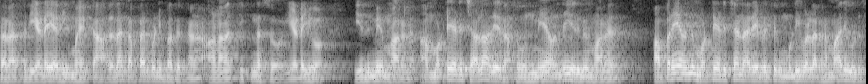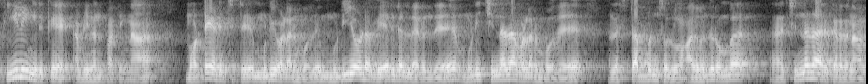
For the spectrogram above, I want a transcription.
சராசரி எடை அதிகமாயிருக்கா? அதெல்லாம் கம்பேர் பண்ணி பார்த்துருக்காங்க. ஆனால் திக்னஸோ எடையோ எதுவுமே மாறலை. மொட்டை அடித்தாலும் அதே தான் ஸோ உண்மையாக வந்து எதுவுமே மாறாது. அப்புறம் வந்து மொட்டை அடித்தா நிறைய பேர்த்துக்கு முடி வளர்கிற மாதிரி ஒரு ஃபீலிங் இருக்குது அப்படின்னு வந்து பார்த்திங்கன்னா மொட்டை அடிச்சுட்டு முடி வளரும்போது முடியோட வேர்கள்ல இருந்து முடி சின்னதாக வளரும்போது அந்த ஸ்டப்புன்னு சொல்லுவோம். அது வந்து ரொம்ப சின்னதாக இருக்கிறதுனால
